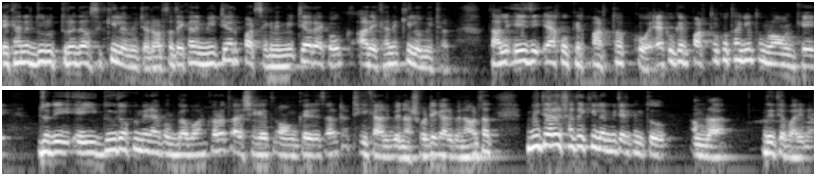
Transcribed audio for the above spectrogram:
এখানে দূরত্বটা দেওয়া আছে কিলোমিটার, অর্থাৎ এখানে মিটার পার সেকেন্ড মিটার একক আর এখানে কিলোমিটার। তাহলে এই যে এককের পার্থক্য এককের পার্থক্য থাকলে তোমরা অঙ্কে যদি এই দুই রকমের একক ব্যবহার করো, তাহলে সেক্ষেত্রে অঙ্কের রেজাল্টটা ঠিক আসবে না, সঠিক আসবে না। অর্থাৎ মিটারের সাথে কিলোমিটার কিন্তু আমরা দিতে পারি না।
